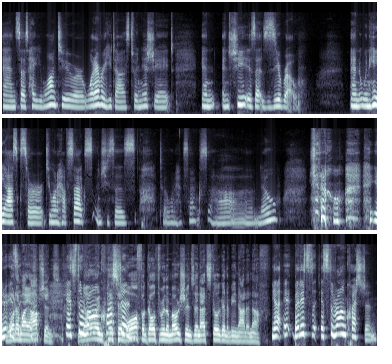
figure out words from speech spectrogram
and says, "Hey, you want to," or whatever he does to initiate, and and she is at zero. And when he asks her, "Do you want to have sex?" and she says, "Ah, "Do I want to have sex? Uh, no." You know, you know. What are my options? It's the no wrong and piss him question. off or go through the motions, and that's still going to be not enough. Yeah, it, but it's it's the wrong question.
